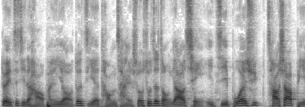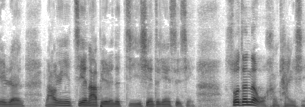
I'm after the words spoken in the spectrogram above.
对自己的好朋友、对自己的同才说出这种邀请，以及不会去嘲笑别人，然后愿意接纳别人的极限这件事情，说真的，我很开心，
